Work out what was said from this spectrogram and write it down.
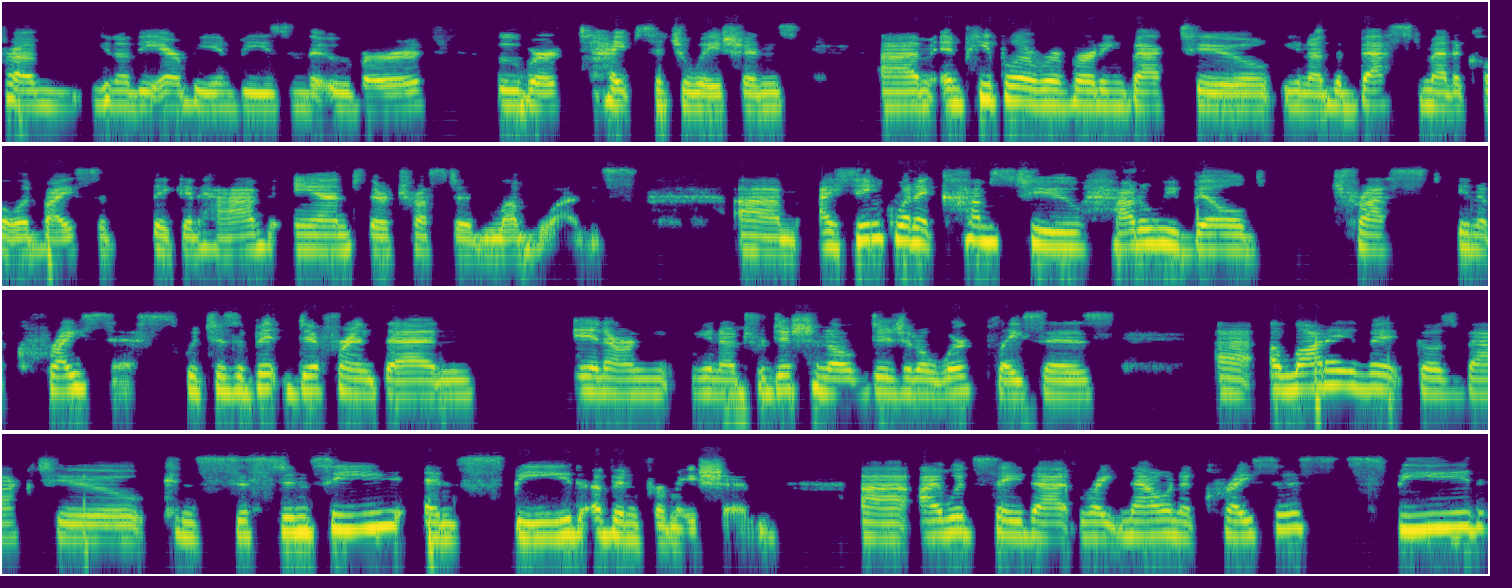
from you know the Airbnbs and the Uber Uber type situations. Um, and people are reverting back to you know the best medical advice that they can have and their trusted loved ones um, i think when it comes to how do we build trust in a crisis which is a bit different than in our you know traditional digital workplaces uh, a lot of it goes back to consistency and speed of information uh, I would say that right now in a crisis, speed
